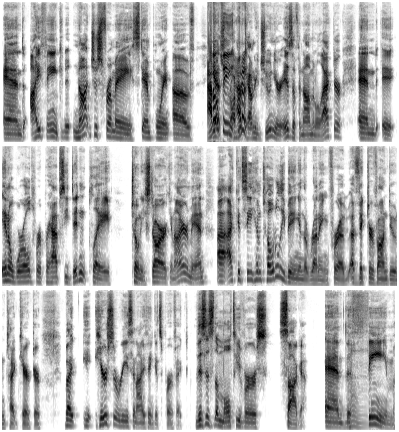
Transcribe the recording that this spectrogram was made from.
And I think not just from a standpoint of I don't yes, think Robert don't, Downey Jr. is a phenomenal actor, and in a world where perhaps he didn't play Tony Stark and Iron Man, uh, I could see him totally being in the running for a, a Victor Von Doom type character. But he- here's the reason I think it's perfect. This is the multiverse saga, and the Mm. theme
